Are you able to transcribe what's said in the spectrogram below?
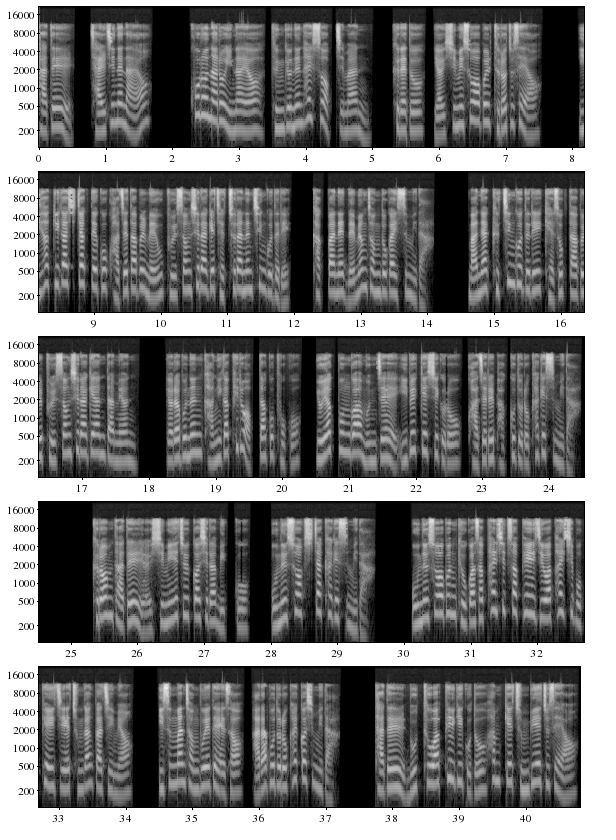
다들 잘 지내나요? 코로나로 인하여 등교는 할 수 없지만 그래도 열심히 수업을 들어주세요. 2학기가 시작되고 과제답을 매우 불성실하게 제출하는 친구들이 각 반에 4명 정도가 있습니다. 만약 그 친구들이 계속 답을 불성실하게 한다면 여러분은 강의가 필요 없다고 보고 요약본과 문제 200개씩으로 과제를 바꾸도록 하겠습니다. 그럼 다들 열심히 해줄 것이라 믿고 오늘 수업 시작하겠습니다. 오늘 수업은 교과서 84페이지와 85페이지의 중간까지이며 이승만 정부에 대해서 알아보도록 할 것입니다. 다들 노트와 필기구도 함께 준비해 주세요.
